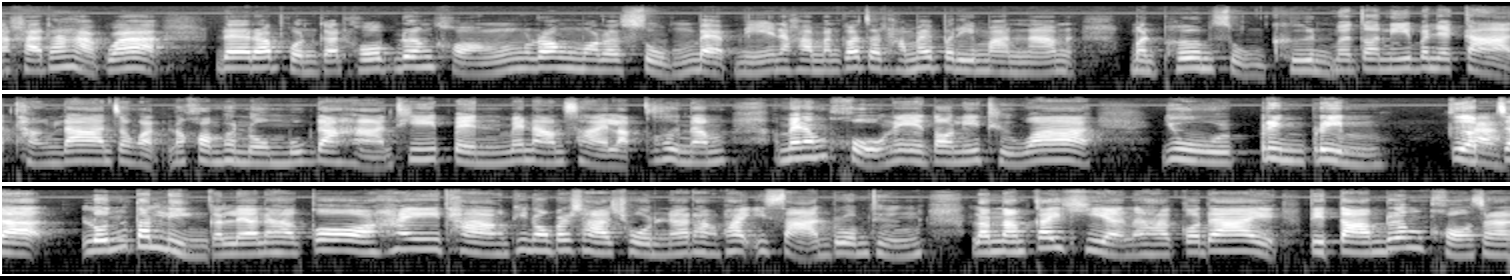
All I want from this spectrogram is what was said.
นะคะ ถ้าหากว่าได้รับผลกระทบเรื่องของร่องมรสุมแบบนี้นะคะ มันก็จะทำให้ปริมาณน้ำน่ะมันเพิ่มสูงขึ้นเหมือนตอนนี้บรรยากาศทางด้านจังหวัดนครพนมมุกดาหารที่เป็นแม่น้ำสายหลักก็คือน้ำแม่น้ำโขงนี่เองตอนนี้ถือว่าอยู่ปริมปริมๆ เกือบค่ะจะล้นตลิ่งกันแล้วนะคะ ก็ให้ทางพี่น้องประชาชนนะทางภาคอีสานรวมถึงลำน้ำใกล้เคียงนะคะ ก็ได้ติดตามเรื่องของสถาน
